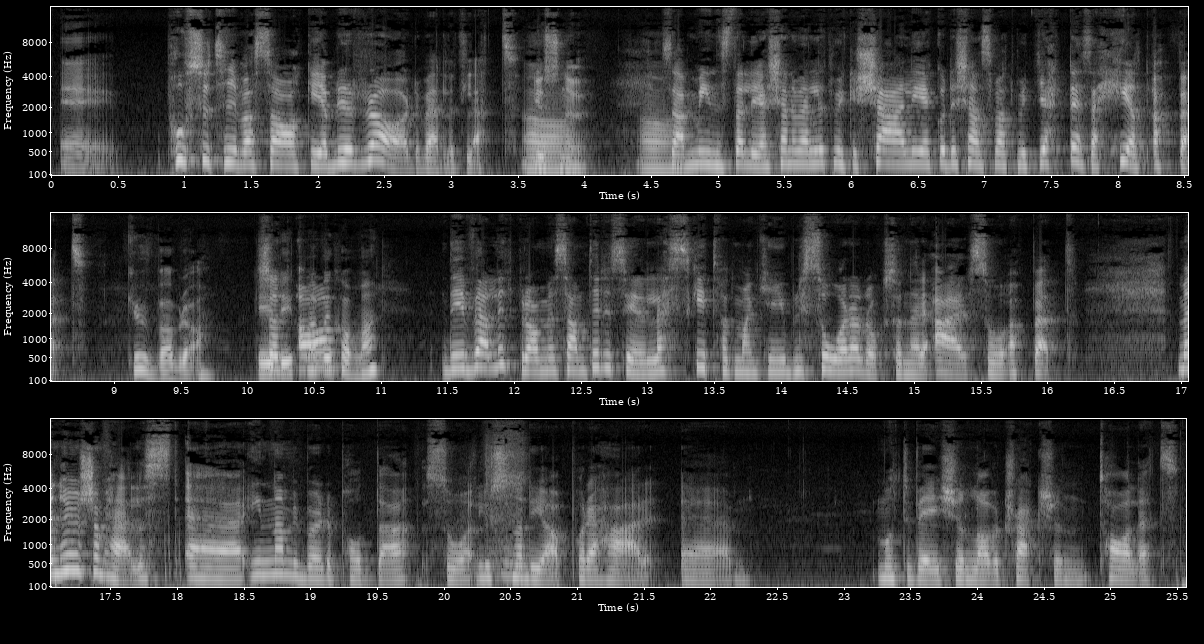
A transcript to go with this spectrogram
eh, positiva saker, jag blir rörd väldigt lätt just nu. Så här, minsta jag känner väldigt mycket kärlek och det känns som att mitt hjärta är så helt öppet. Gud vad bra. Det är Så dit man ja. vill komma. Det är väldigt bra men samtidigt så är det läskigt för att man kan ju bli sårad också när det är så öppet. Men hur som helst, eh, innan vi började podda så lyssnade jag på det här eh, Motivation, Love Attraction-talet.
